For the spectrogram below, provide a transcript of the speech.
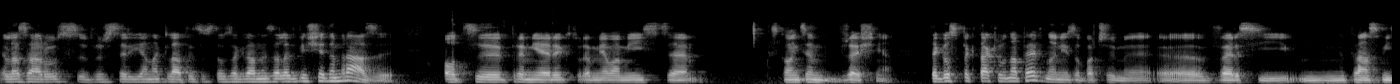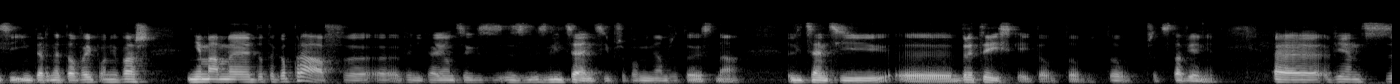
Lazarus w reżyserii Jana Klaty został zagrany zaledwie 7 razy od e, premiery, która miała miejsce z końcem września. Tego spektaklu na pewno nie zobaczymy e, w wersji mm, transmisji internetowej, ponieważ nie mamy do tego praw e, wynikających z, z, z licencji. Przypominam, że to jest na licencji e, brytyjskiej to, to, to przedstawienie. E, Więc,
